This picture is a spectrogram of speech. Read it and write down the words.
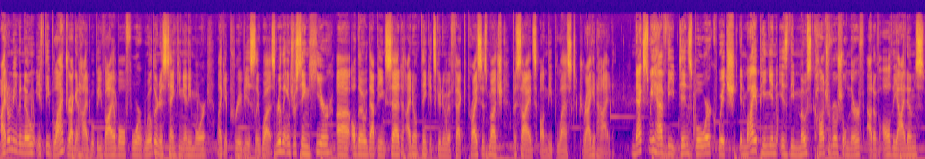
I don't even know if the Black Dragonhide will be viable for Wilderness Tank anymore like it previously was. Really interesting here, uh, although that being said, I don't think it's going to affect prices much besides on the Blessed Dragonhide. Next, we have the Dinh's Bulwark, which, in my opinion, is the most controversial nerf out of all the items.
